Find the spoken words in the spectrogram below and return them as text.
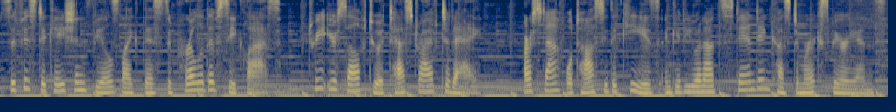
Sophistication feels like this superlative C-Class. Treat yourself to a test drive today. Our staff will toss you the keys and give you an outstanding customer experience.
